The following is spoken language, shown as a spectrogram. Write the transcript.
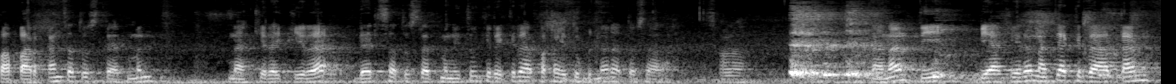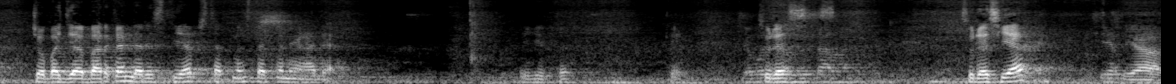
paparkan satu statement. Nah kira-kira dari satu statement itu kira-kira apakah itu benar atau salah? Salah. Nah nanti di akhirnya nanti kita akan coba jabarkan dari setiap statement-statement yang ada. Gitu. Oke. Sudah sudah siap? Siap.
